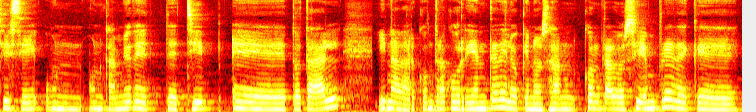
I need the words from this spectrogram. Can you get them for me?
Sí, sí, un, un cambio de, chip eh, total y nadar contracorriente de lo que nos han contado siempre de que,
